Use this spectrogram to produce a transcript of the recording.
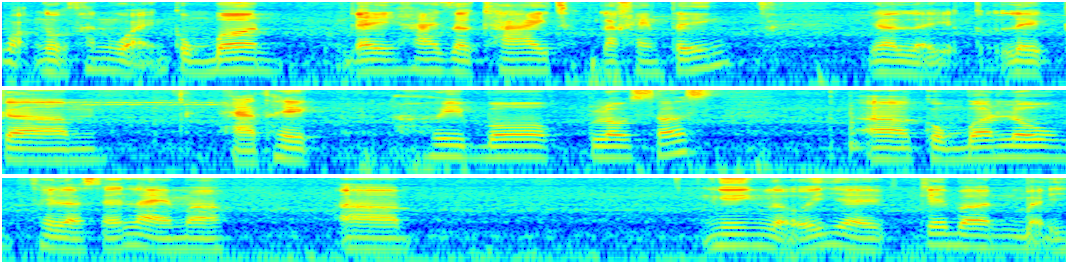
hoặc ngược thanh quản cùng bên gây Hyderkite là khàn tiếng. Và liệt liệt um, hạ thiệt hypoglossus uh, cùng bên luôn thì là sẽ làm uh, uh, nghiêng lưỡi về cái bên bị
